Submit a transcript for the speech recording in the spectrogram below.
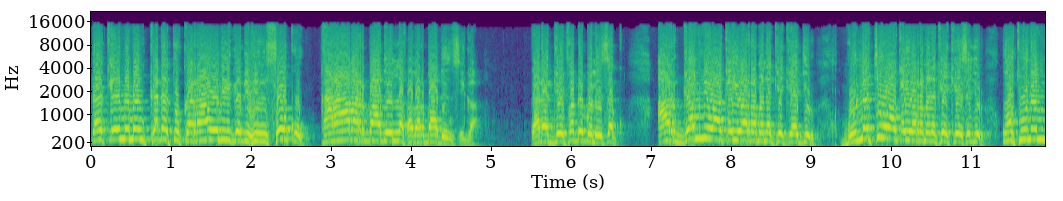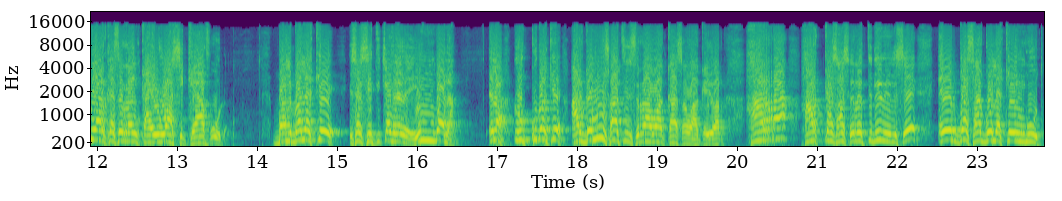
dhaqee naman kadhatu karaa olii gadi hin soqu karaa barbaadeen lafa barbaadeen siga. Dhaggeeffadha boleessakko argamni waaqayyo har'a mana kee keessa jiru mul'achuu waaqayyo har'a mana kee keessa jiru utuu namni harka sirran kaayii waa si kee hafuudha. Balbala kee isa sitti cafame hin bana ila dhukkuba kee argamuu isaatiin sirraa waa kaasa waaqayyo har'a har'a harka isaa sirratti diriirsee eebba isaa gola kee hin guutu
